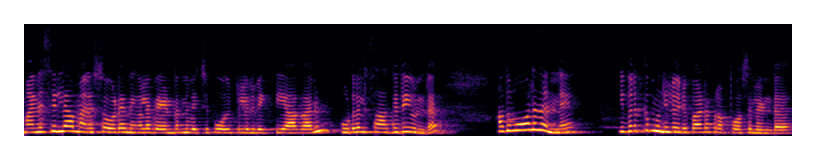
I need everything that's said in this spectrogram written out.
മനസ്സില്ലാ മനസ്സോടെ നിങ്ങളെ വേണ്ടെന്ന് വെച്ച് പോയിട്ടുള്ളൊരു വ്യക്തിയാകാനും കൂടുതൽ സാധ്യതയുണ്ട്. അതുപോലെ തന്നെ ഇവർക്ക് മുന്നിൽ ഒരുപാട് പ്രപ്പോസലുണ്ട്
